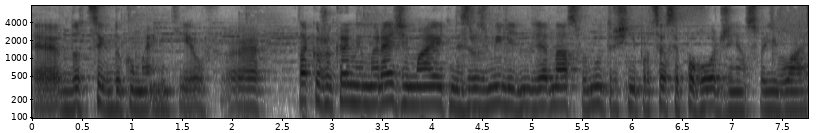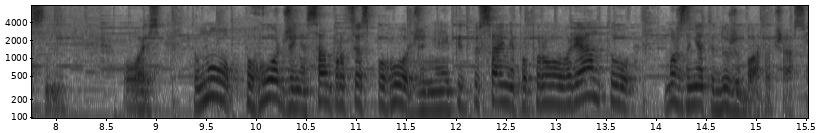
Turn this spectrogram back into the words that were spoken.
е, до цих документів. Е, Також окремі мережі мають незрозумілі для нас внутрішні процеси погодження свої власні. Ось тому погодження, сам процес погодження і підписання паперового варіанту може зайняти дуже багато часу.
